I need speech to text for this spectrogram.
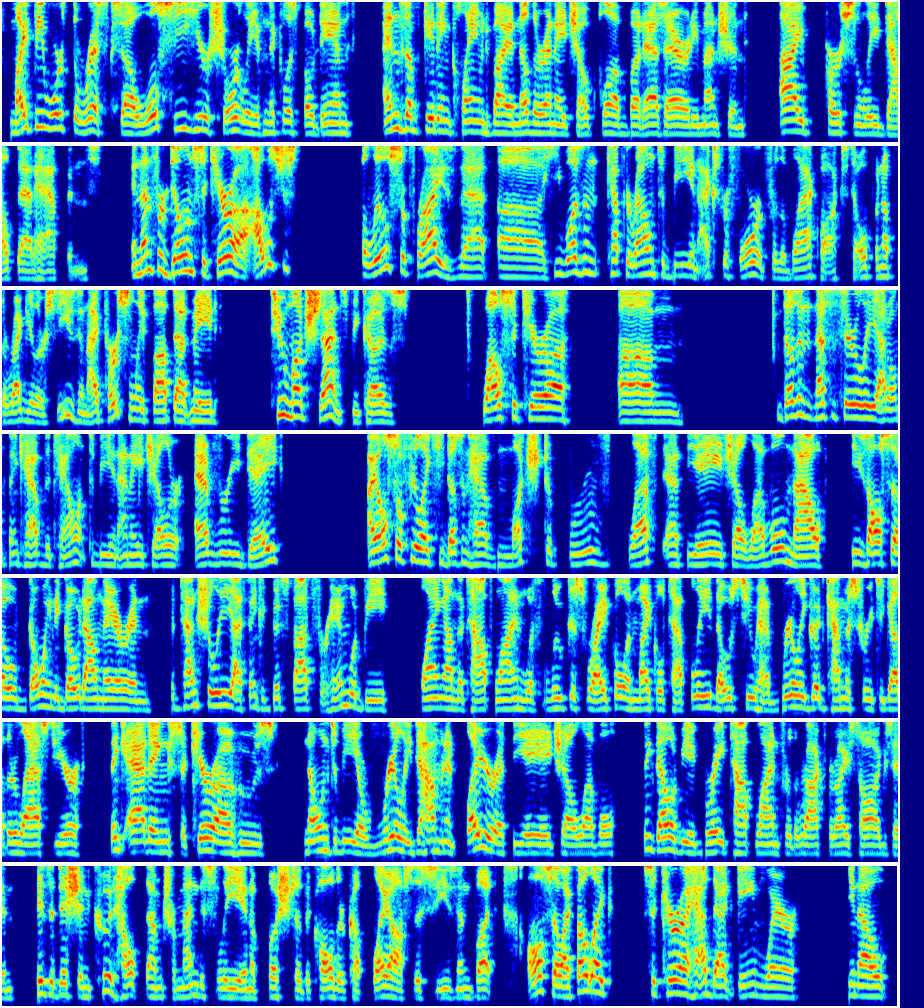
might be worth the risk. So we'll see here shortly if Nicolas Beaudin ends up getting claimed by another NHL club. But as I already mentioned, I personally doubt that happens. And then for Dylan Sikura, I was just a little surprised that uh, he wasn't kept around to be an extra forward for the Blackhawks to open up the regular season. I personally thought that made too much sense because while Sikura um, doesn't necessarily, I don't think, have the talent to be an NHLer every day, I also feel like he doesn't have much to prove left at the AHL level. Now, he's also going to go down there and potentially, I think a good spot for him would be playing on the top line with Lukas Reichel and Michael Teply. Those two had really good chemistry together last year. I think adding Sikura, who's known to be a really dominant player at the AHL level, I think that would be a great top line for the Rockford Ice Hogs. And his addition could help them tremendously in a push to the Calder Cup playoffs this season. But also, I felt like Sikura had that game where, you know,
